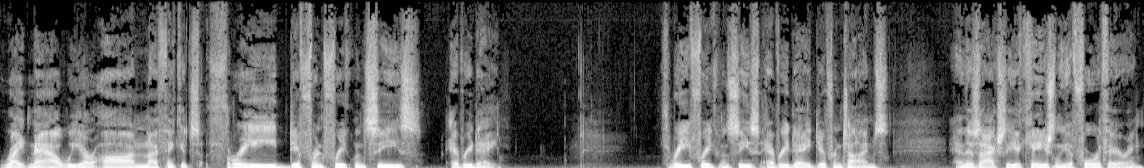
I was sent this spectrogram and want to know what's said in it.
right now we are on I think it's 3 different frequencies every day. 3 frequencies every day, different times, and there's actually occasionally a fourth airing.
